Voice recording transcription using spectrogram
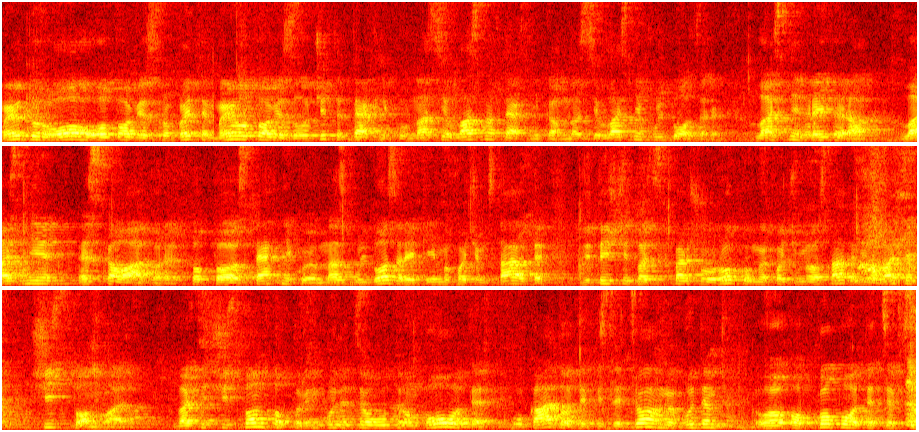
Ми дорогу готові зробити. Ми готові залучити техніку. У нас є власна техніка, нас є власні бульдозери, власні грейдера, власні ескалатори. Тобто з технікою в нас бульдозер, який ми хочемо ставити 2021 року. Ми хочемо його ставити на 26 тонн важить. 26 тонн, тобто він буде це утрамбовувати, укатувати. Після цього ми будемо обкопувати це все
